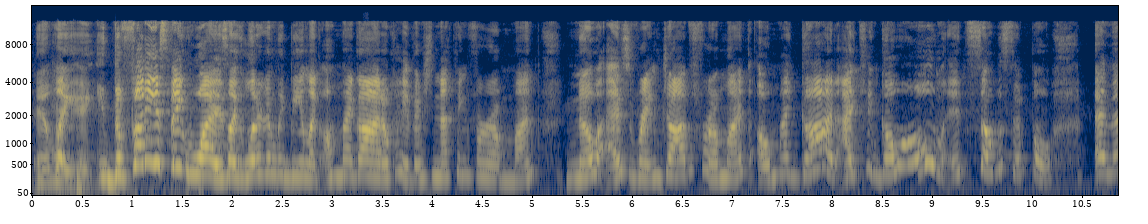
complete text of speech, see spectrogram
It, like it, the funniest thing was like literally being like, "Oh my god, okay, there's nothing for a month, no S rank jobs for a month. Oh my god, I can go home. It's so simple." And the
